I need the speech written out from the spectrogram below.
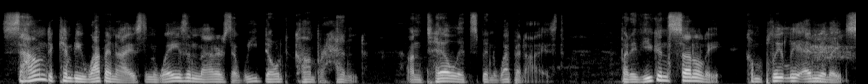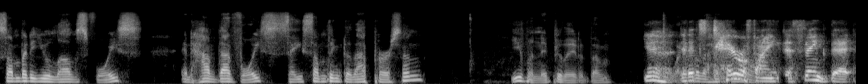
sound can be weaponized in ways and manners that we don't comprehend until it's been weaponized. But if you can suddenly completely emulate somebody you love's voice and have that voice say something to that person, you've manipulated them. Yeah, Whatever it's the heck you terrifying to think that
